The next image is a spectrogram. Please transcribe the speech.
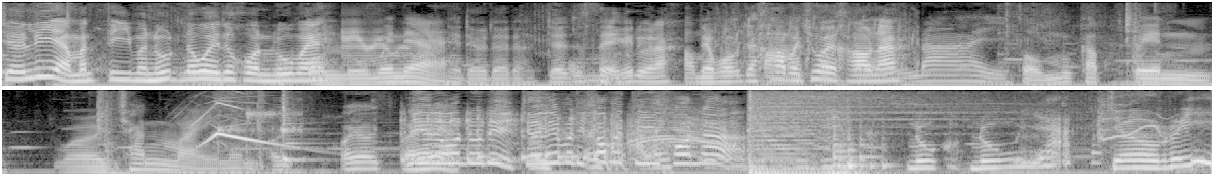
เจอรี่อะมันตีมนุษย์นะเว้ยทุกคนรู้ไหมทุกคนรู้ไหมเนี่ยเนี่ยเดี๋ยวเดี๋ยวเดี๋ยวเดี๋ยวจะเสกให้ดูนะเดี๋ยวผมจะเข้าไปช่วยเขานะได้สมกับเป็นเวอร์ชั่นใหม่นั่นเอ้ยเอ้ยเอ้ยนี่เราดูดิเจอรี่มันเข้าไปตีคนอะหนูหนูยักษ์เจอรี่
